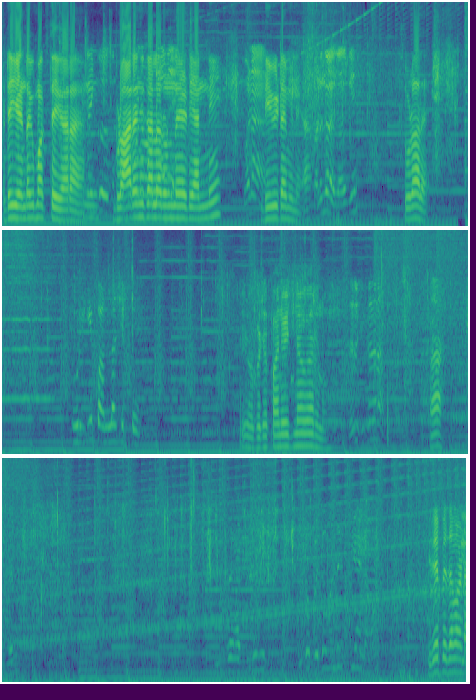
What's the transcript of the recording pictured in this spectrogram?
అంటే ఈ ఎండకు మక్కుతాయి కదా ఇప్పుడు ఆరెంజ్ కలర్ ఉండేటి అన్నీ డి విటమిన్. చూడాలి. ఊరికి పండ్ల చెట్టు ఒకటే పని పెట్టినావు గారు నువ్వు. ఇదే పెద్దమండ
